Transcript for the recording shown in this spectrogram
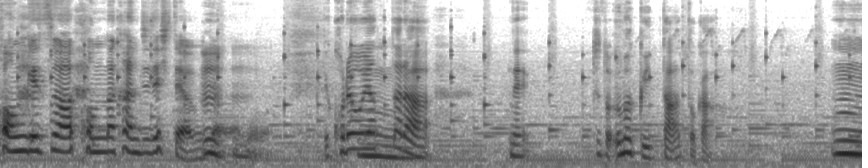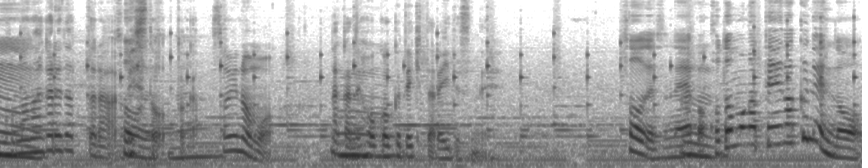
今月はこんな感じでしたよみたいなうんうん。でこれをやったら、ねちょっとうまくいったとか、うん。この流れだったらベストとかそうね。いうのもなんかね、うん。報告できたらいいですね。そうですね。やっぱうん子供が低学年の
